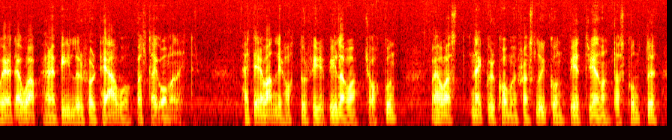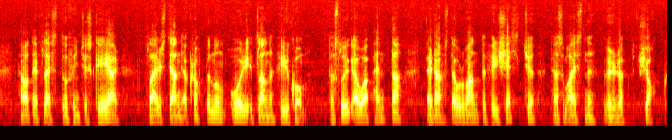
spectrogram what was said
her et Øvap her en bilur for tev og bølta i åman etter. Hette er en vanlig hottur for til okkun, og hevast neggur komin fra slukun betri enn vantas kundu, hava de flestu finnje skear, flere stjani av kroppen og er i et lande fyrekom. Ta sluk OAP henta er det stor vante fyrir kjeltje, det som eisne vil røpt sjokk.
